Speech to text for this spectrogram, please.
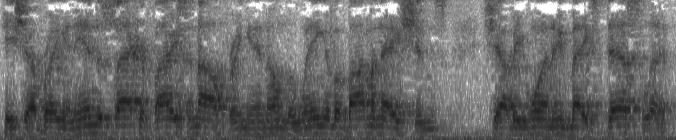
he shall bring an end to sacrifice and offering, and on the wing of abominations shall be one who makes desolate,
